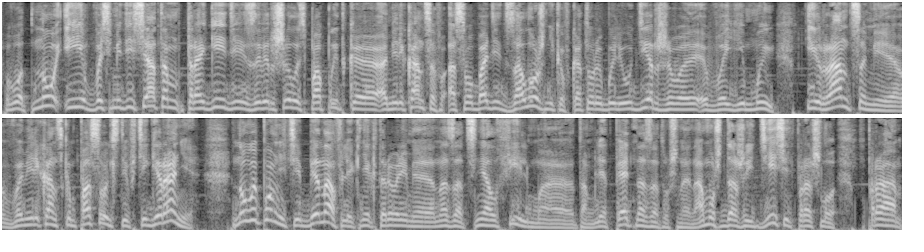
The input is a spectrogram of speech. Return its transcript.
Вот, ну и в 80-м трагедией завершилась попытка американцев освободить заложников, которые были удерживаемы иранцами в американском посольстве в Тегеране. Ну, вы помните, Бен Аффлек некоторое время назад снял фильм, э, там, лет пять назад уж, наверное, а может даже и 10 прошло, про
